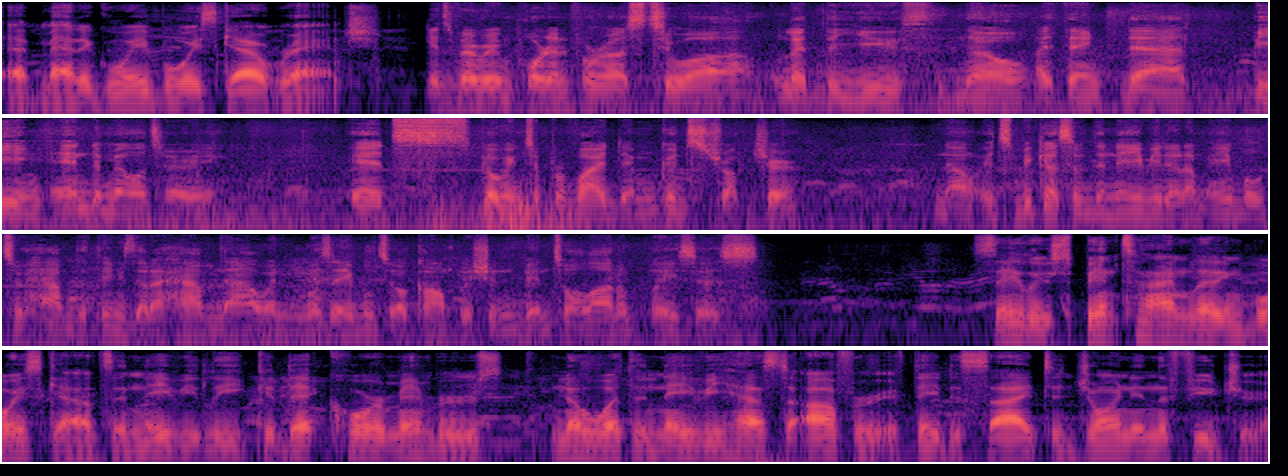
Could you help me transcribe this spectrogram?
at Mataguay Boy Scout Ranch. It's very important for us to uh, let the youth know. I think that being in the military, it's going to provide them good structure. Now, it's because of the Navy that I'm able to have the things that I have now and was able to accomplish and been to a lot of places. Sailors spent time letting Boy Scouts and Navy League Cadet Corps members know what the Navy has to offer if they decide to join in the future.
